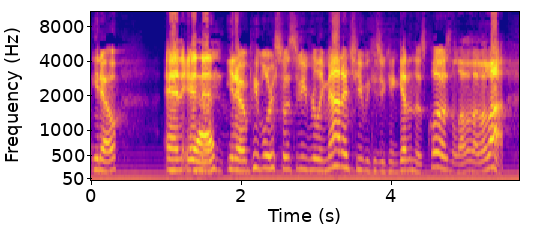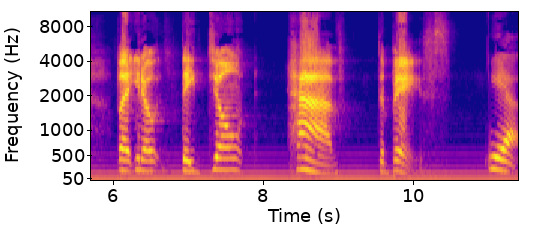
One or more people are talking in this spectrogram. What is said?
you know, and and Yeah. then you know people are supposed to be really mad at you because you can get in those clothes and la la la la la, but you know they don't have the base. yeah.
